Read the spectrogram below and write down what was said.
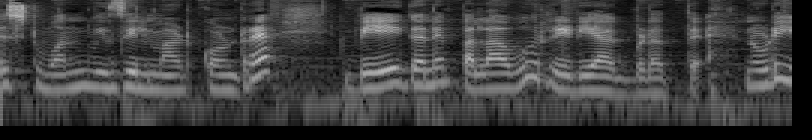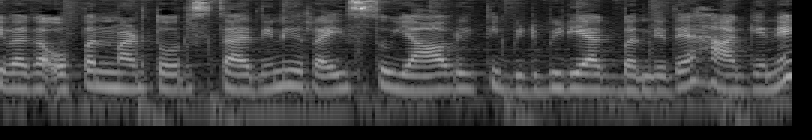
ಜಸ್ಟ್ ಒಂದು ವಿಸಿಲ್ ಮಾಡಿಕೊಂಡ್ರೆ ಬೇಗನೆ ಪಲಾವು ರೆಡಿ ಆಗಿಬಿಡುತ್ತೆ. ನೋಡಿ, ಇವಾಗ ಓಪನ್ ಮಾಡಿ ತೋರಿಸ್ತಾ ಇದ್ದೀನಿ ರೈಸು ಯಾವ ರೀತಿ ಬಿಡಿಬಿಡಿಯಾಗಿ ಬಂದಿದೆ. ಹಾಗೆಯೇ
